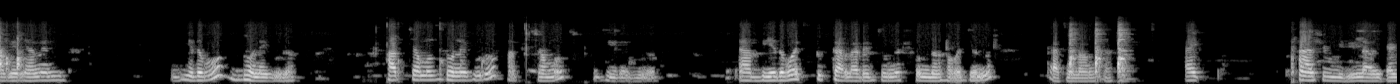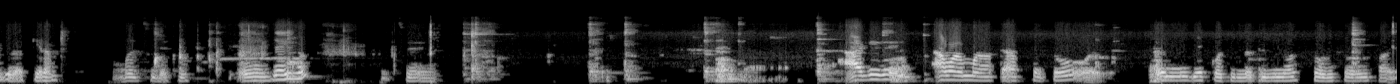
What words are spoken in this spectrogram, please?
আগে জানেন। দিয়ে দেবো ধনে গুঁড়ো। হাফ চামচ ধনে গুঁড়ো, হাফ চামচ জিরে গুঁড়ো। আর দিয়ে দেবো একটু কালারের জন্য, সুন্দর হওয়ার জন্য কাঁচা লঙ্কা। কাশ্মীরি লঙ্কা গুঁড়ো কিরম বলছি দেখুন। যাই হোক আগে আমার মা কাছে তো এমনি যে কচুরলতি গুলো সরু সরু হয়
